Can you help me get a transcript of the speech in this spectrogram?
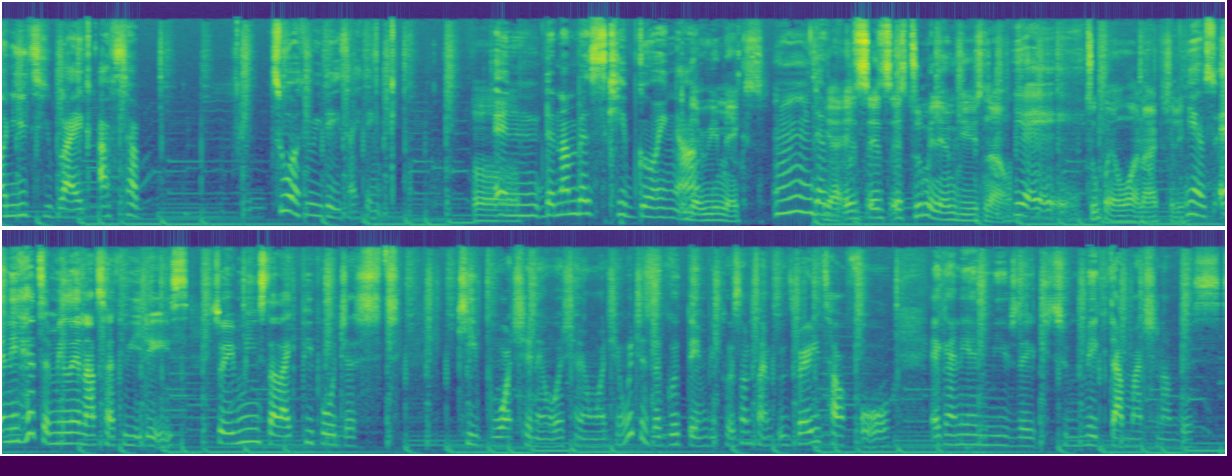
on YouTube like after two or three days, I think. Mm. And the numbers keep going up. the remix. Mm, the- Yeah, it's it's it's two million views now. yeah, yeah, yeah. Two point one actually. Yes, and it hits a million after three days. So it means that like people just keep watching and watching and watching, which is a good thing because sometimes it's very tough for a Ghanaian music to make that much numbers.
